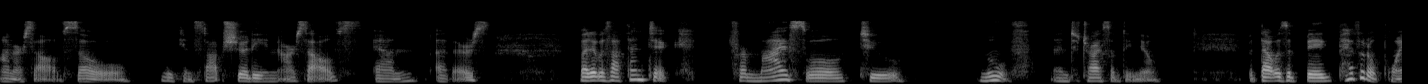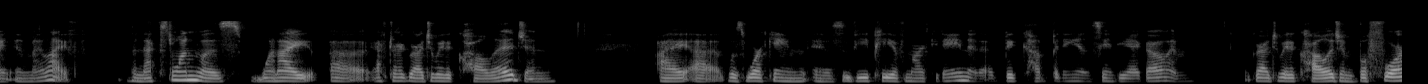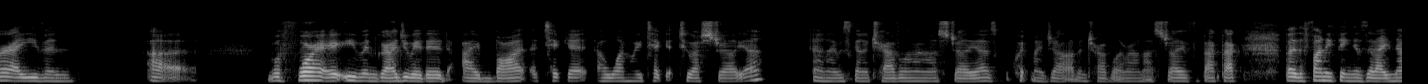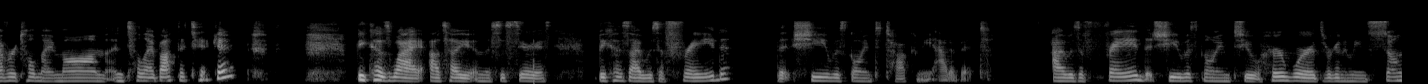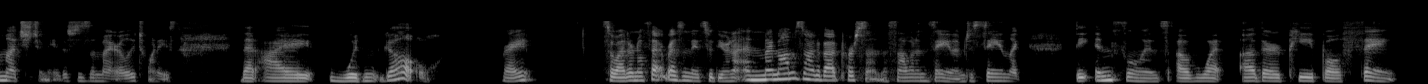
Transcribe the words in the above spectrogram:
on ourselves. So we can stop shoulding ourselves and others. But it was authentic for my soul to move and to try something new. But that was a big pivotal point in my life. The next one was when I, uh, after I graduated college and I uh, was working as VP of marketing at a big company in San Diego and I graduated college. And before I even, uh, before I even graduated, I bought a ticket, a one-way ticket to Australia. And I was going to travel around Australia. I was going to quit my job and travel around Australia with a backpack. But the funny thing is that I never told my mom until I bought the ticket. because why? I'll tell you, and this is serious. Because I was afraid that she was going to talk me out of it. I was afraid that she was going to, her words were going to mean so much to me. This was in my early 20s that I wouldn't go, right? So I don't know if that resonates with you or not. And my mom's not a bad person. That's not what I'm saying. I'm just saying, like, the influence of what other people think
